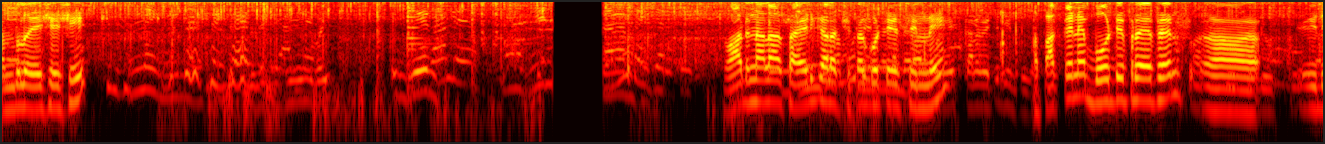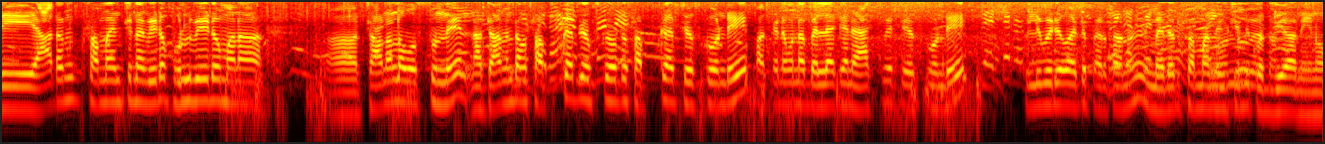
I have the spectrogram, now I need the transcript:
అందులో వేసేసి. వాటిని అలా సైడ్కి అలా చిత్తగొట్టేసింది ఆ పక్కనే బోటి ఫ్రై ఫ్రెండ్స్ ఇది యాటన్కి సంబంధించిన వీడియో ఫుల్ వీడియో మన ఛానల్లో వస్తుంది. నా ఛానల్ సబ్స్క్రైబ్ చేసుకోకపోతే సబ్స్క్రైబ్ చేసుకోండి. పక్కనే ఉన్న బెల్ ఐకాన్ యాక్టివేట్ చేసుకోండి. ఫుల్ వీడియో అయితే పెడతాను. ఈ మెదడుకి సంబంధించింది కొద్దిగా నేను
